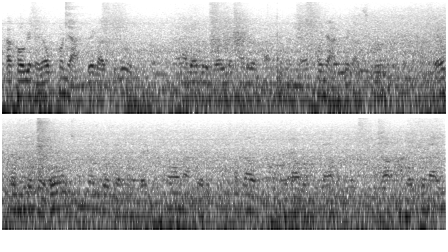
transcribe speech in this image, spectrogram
아까 거기는 에어컨이 안 돼가지고 가려던 원래 가려던 카페는 에어컨이 안 돼가지고 에어컨도 되고 충전도 되는데 시원한 데를 찾아오다 보니까 맥도날드.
